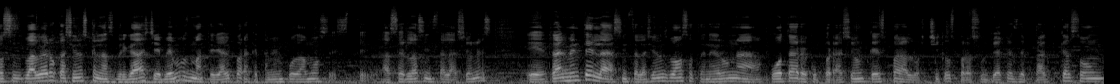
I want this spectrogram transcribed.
Entonces va a haber ocasiones que en las brigadas llevemos material para que también podamos este, hacer las instalaciones. Eh, realmente las instalaciones vamos a tener una cuota de recuperación que es para los chicos, para sus viajes de práctica, son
